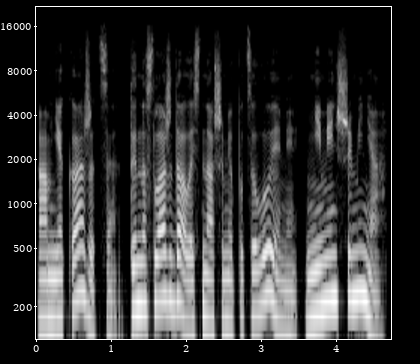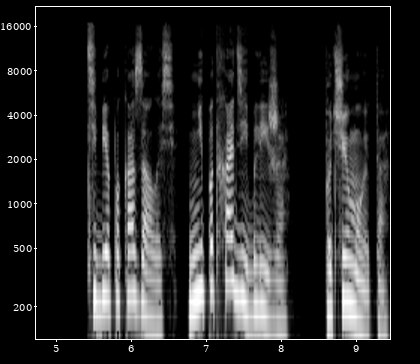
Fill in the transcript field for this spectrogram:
А мне кажется, ты наслаждалась нашими поцелуями не меньше меня. Тебе показалось. Не подходи ближе. Почему это?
